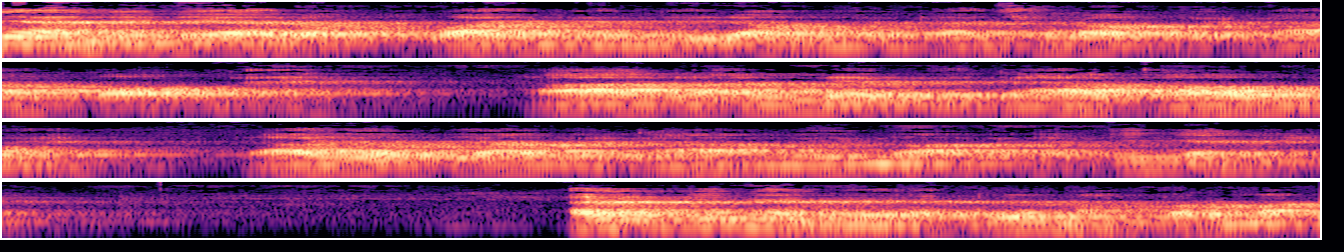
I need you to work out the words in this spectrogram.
ညာအနေနဲ့ကတော့ဝိုင်းမယ်လေးတောင်ပဲဒါ6တော့ပဲဒါပေါင်ပဲဟာဒါလက်ပဲဒါကောင်းပဲဒါယောက်ျားပဲဒါမိန်းမပဲဒါပညာနဲ့အဲ့ပညာနဲ့အတွင်းမှာပရမတ်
